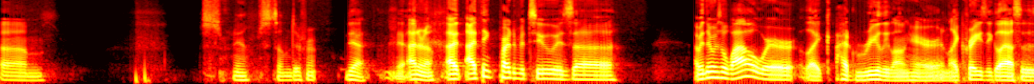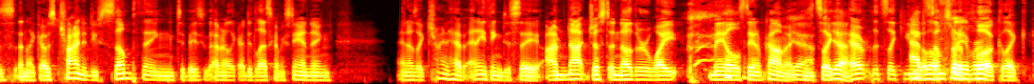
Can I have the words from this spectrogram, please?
know. Um, just- yeah, just something different. Yeah. Yeah, I don't know. I I think part of it too is uh I mean there was a while where like I had really long hair and like crazy glasses and like I was trying to do something to basically I mean like I did last comic standing and I was like trying to have anything to say I'm not just another white male stand up comic 'Cause Yeah. it's like Yeah. ev- it's like you Add a need little some sort of hook like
